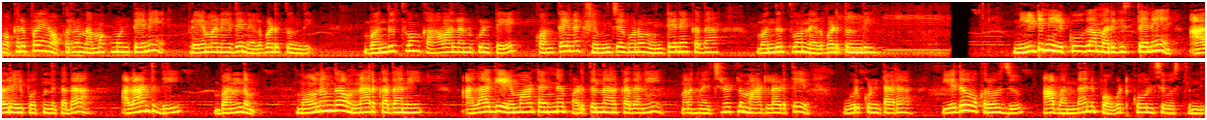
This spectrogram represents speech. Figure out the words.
ఒకరిపైన ఒకరు నమ్మకం ఉంటేనే ప్రేమ అనేది నిలబడుతుంది. బంధుత్వం కావాలనుకుంటే కొంతైనా క్షమించే గుణం ఉంటేనే కదా బంధుత్వం నిలబడుతుంది. నీటిని ఎక్కువగా మరిగిస్తేనే ఆవిరైపోతుంది కదా? అలాంటిది బంధం. మౌనంగా ఉన్నారు కదా అని అలాగే ఏ మాట అన్నా పడుతున్నారు కదని మనకు నచ్చినట్లు మాట్లాడితే ఊరుకుంటారా? ఏదో ఒకరోజు ఆ బంధాన్ని పోగొట్టుకోవాల్సి వస్తుంది.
